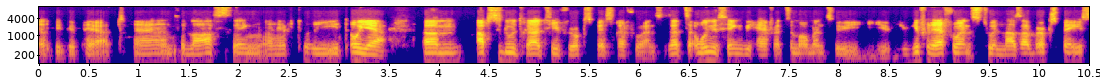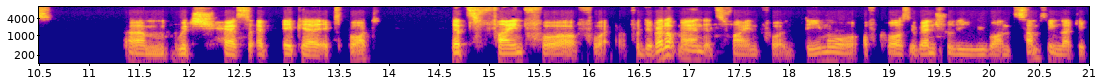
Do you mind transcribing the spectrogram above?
shall be prepared. And the last thing I have to read, oh yeah, um, absolute relative workspace reference. That's the only thing we have at the moment. So you, you, you give a reference to another workspace, um, which has API export. That's fine for, for, for development. It's fine for demo. Of course, eventually we want something like a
